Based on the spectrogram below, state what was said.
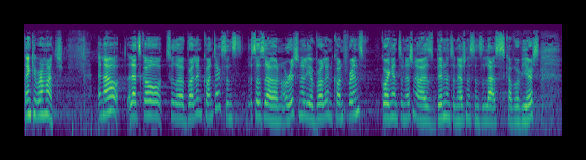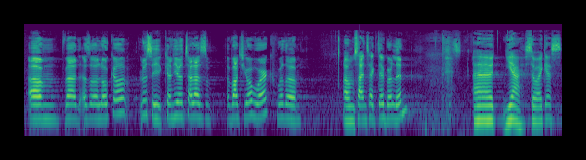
thank you very much. And now let's go to the Berlin context, since this is an, originally a Berlin conference. Going international has been international since the last couple of years. Um, but as a local, Lucy, can you tell us about your work with the um, Science Hack Day Berlin? Uh, yeah, so I guess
